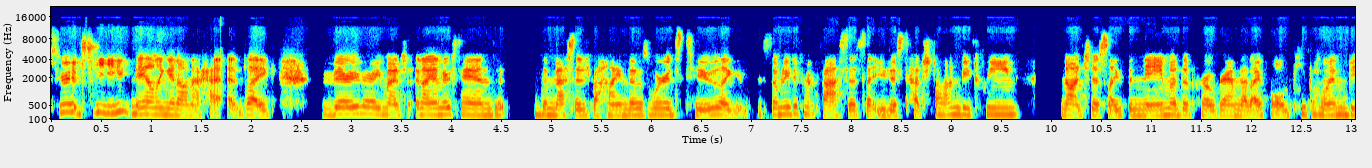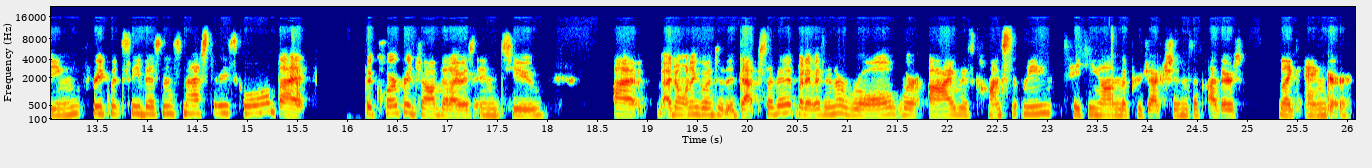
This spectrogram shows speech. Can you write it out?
to a T, nailing it on a head. Like very, very much. And I understand the message behind those words too. Like so many different facets that you just touched on between not just like the name of the program that I hold people in being frequency business mastery school, but the corporate job that I was into uh, I don't want to go into the depths of it, but it was in a role where I was constantly taking on the projections of others, like anger.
